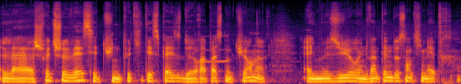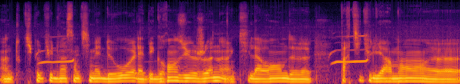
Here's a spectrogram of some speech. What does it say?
La chouette chevet, c'est une petite espèce de rapace nocturne. Elle mesure une vingtaine de centimètres, un tout petit peu plus de 20 centimètres de haut. Elle a des grands yeux jaunes qui la rendent euh, particulièrement euh,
